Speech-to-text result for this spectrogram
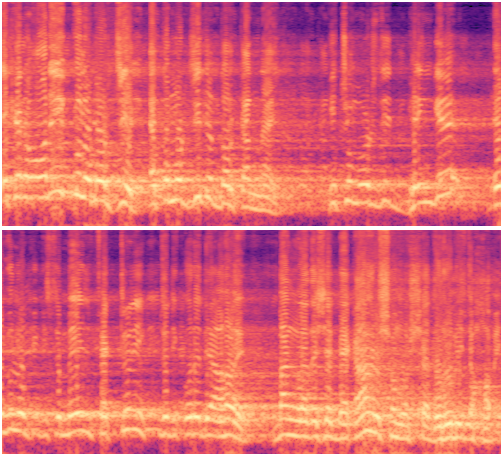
এখানে অনেকগুলো মসজিদ। এত মসজিদের দরকার নাই। কিছু মসজিদ ভেঙ্গে এগুলোকে কিছু মেইন ফ্যাক্টরি যদি করে দেওয়া হয় বাংলাদেশের বেকার সমস্যা দূরীভূত হবে।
